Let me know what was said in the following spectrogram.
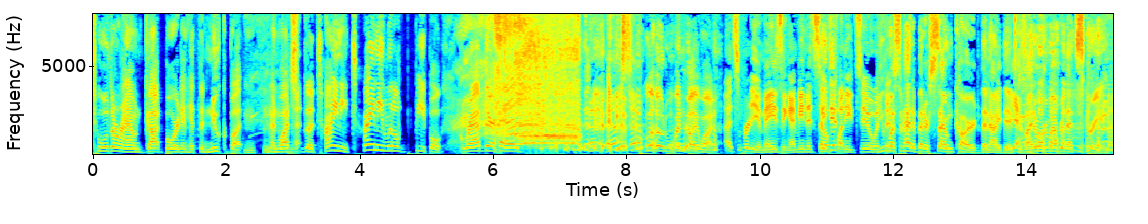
tooled around, got bored, and hit the nuke button and watched the tiny, tiny little people grab their heads and explode one by one. That's pretty amazing. I mean, it's so did- funny too. With You the, must have had a better sound card than I did because Yeah. I don't remember that screen.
